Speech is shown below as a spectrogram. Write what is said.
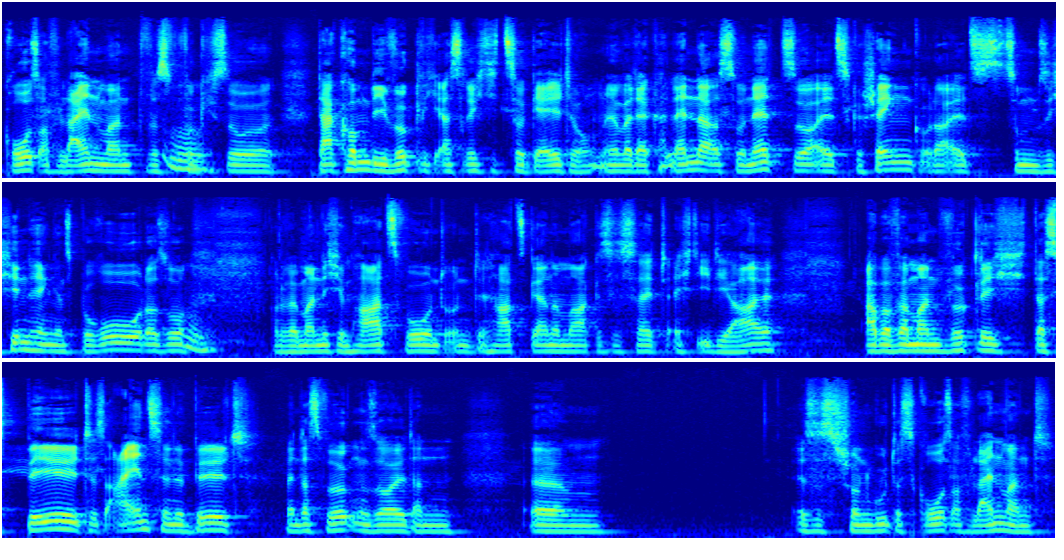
groß auf Leinwand, was mhm. wirklich so, da kommen die wirklich erst richtig zur Geltung, ne? weil der Kalender ist so nett, so als Geschenk oder als zum sich hinhängen ins Büro oder so. Mhm. Oder wenn man nicht im Harz wohnt und den Harz gerne mag, ist es halt echt ideal. Aber wenn man wirklich das Bild, das einzelne Bild, wenn das wirken soll, dann ähm, ist es schon gut, das groß auf Leinwand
